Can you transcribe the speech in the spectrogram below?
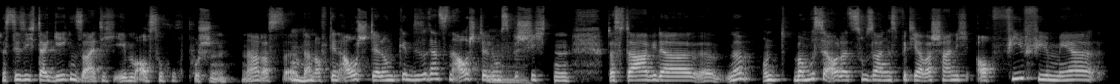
dass die sich da gegenseitig eben auch so hochpushen, ne, dass äh, mhm. dann auf den Ausstellungen, diese ganzen Ausstellungsgeschichten, mhm. dass da wieder äh, ne? Und man muss ja auch dazu sagen, es wird ja wahrscheinlich auch viel, viel mehr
